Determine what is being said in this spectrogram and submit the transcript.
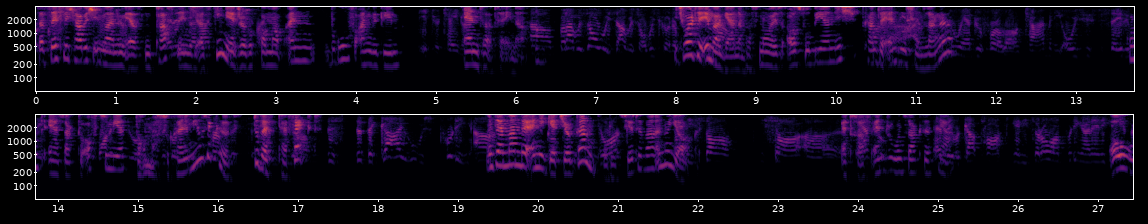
Tatsächlich habe ich in meinem ersten Pass, den ich als Teenager bekommen habe, einen Beruf angegeben. Entertainer. Ich wollte immer gerne was Neues ausprobieren. Ich kannte Andrew schon lange. Und er sagte oft zu mir, warum machst du keine Musicals? Du wärst perfekt. Und der Mann, der Annie Get Your Gun produzierte, war in New York. Er traf Andrew und sagte, ja. Oh,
